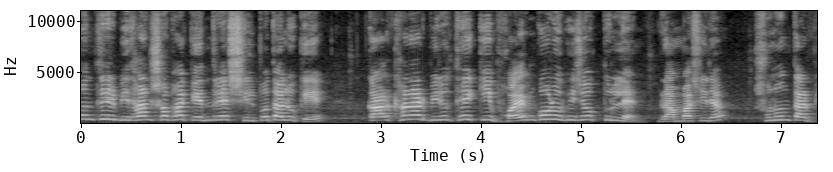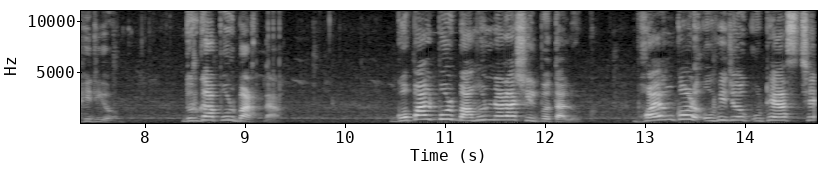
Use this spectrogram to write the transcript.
মন্ত্রীর বিধানসভা কেন্দ্রের শিল্প তালুকে কারখানার বিরুদ্ধে কি ভয়ঙ্কর অভিযোগ তুললেন গ্রামবাসীরা? শুনুন তার ভিডিও। দুর্গাপুর বার্তা। গোপালপুর বামুননাড়া শিল্প তালুক। ভয়ঙ্কর অভিযোগ উঠে আসছে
